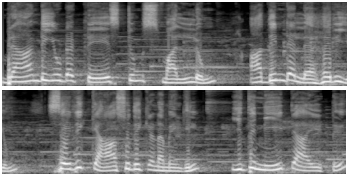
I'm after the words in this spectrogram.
ബ്രാൻഡിയുടെ ടേസ്റ്റും സ്മെല്ലും അതിന്റെ ലഹരിയും ശരിക്ക് ആസ്വദിക്കണമെങ്കിൽ ഇത് നീറ്റായിട്ട്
